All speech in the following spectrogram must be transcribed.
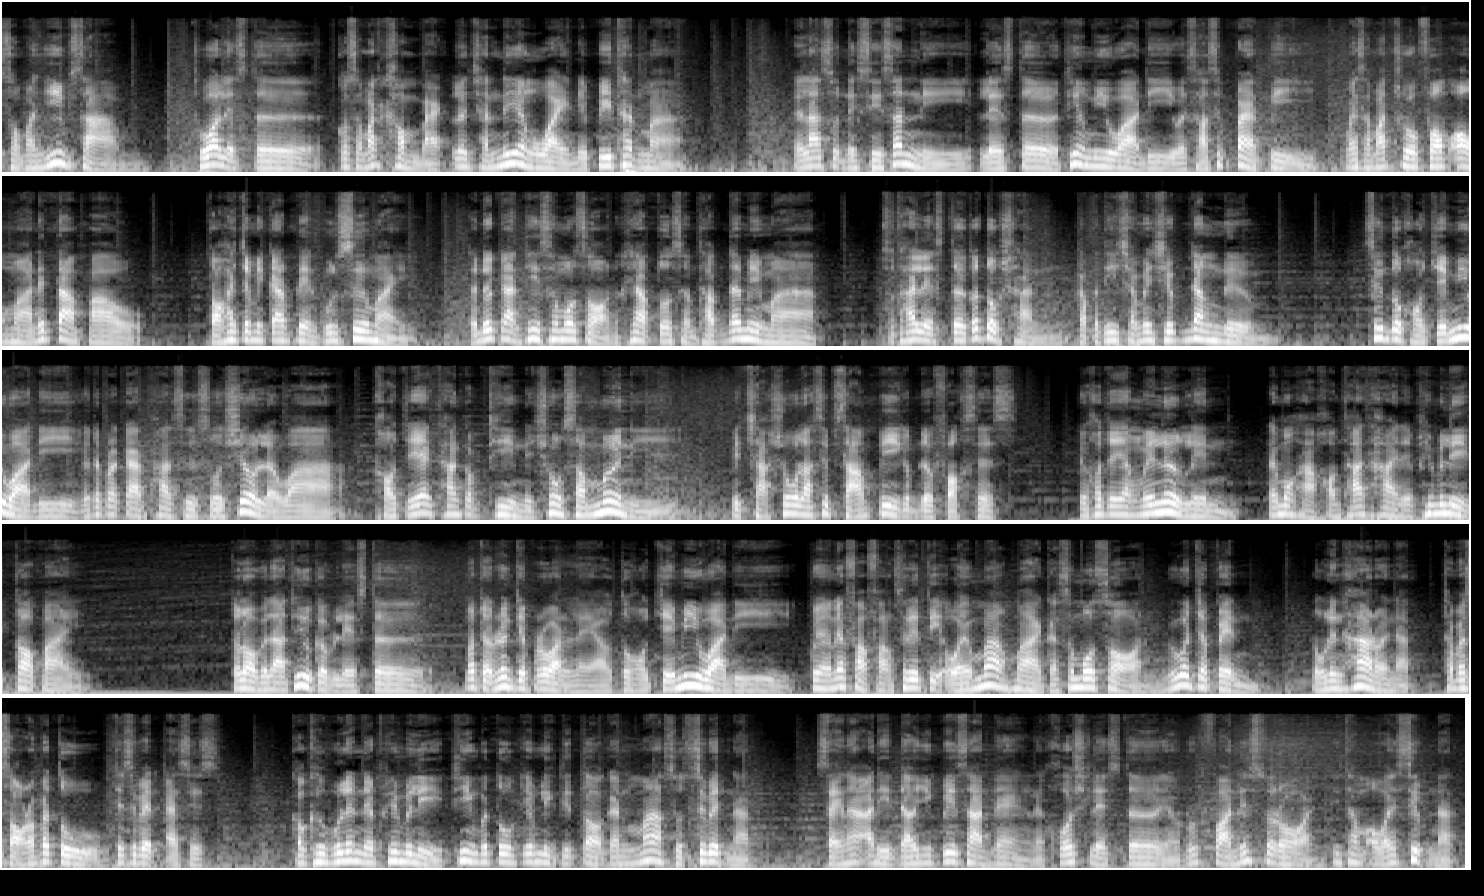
2023 ทัวร์เลสเตอร์ก็สามารถคัมแบ็กเลื่อนชั้นได้อย่างไวในปีถัดมาและล่าสุดในซีซั่นนี้เลสเตอร์ที่ยังมีวาร์ดีวัย 38 ปี ไม่สามารถโชว์ฟอร์มออกมาได้ตามเป้า ต่อให้จะมีการเปลี่ยนกุนซื้อใหม่ แต่ด้วยการที่สโมสรขยับตัวเสริมทัพได้ไม่มาก สุดท้ายเลสเตอร์ก็ตกชั้นกลับไปที่แชมเปี้ยนชิพดังเดิม ซึ่งตัวของเจมี่วาร์ดีก็ได้ประกาศผ่านสื่อโซเชียลแล้วว่า เขาจะแยกทางกับทีมในช่วงซัมเมอร์นี้ ปิดฉากช่วงเวลา 13 ปีกับเดอะฟ็อกเซสโดยเขาจะยังไม่เลิกเล่น และมองหาความท้าทายในพรีเมียร์ลีกต่อไป ตลอดเวลาที่อยู่กับเลสเตอร์ นอกจากเรื่องเกมประวัติแล้ว ตัวของเจมี่วาร์ดีก็ยังได้ฝากฝังสถิติเอาไว้มากมายกับสโมสร ไม่ว่าจะเป็นลงเล่น 500 นัดทำไป 200 ประตู 71 แอสซิสต์เขาคือผู้เล่นในพรีเมียร์ลีกที่ยิงประตูเกมลีกติดต่อกันมากสุด 11 นัด แสงหน้าอดีตดาวยิงปีศาจแดงและโค้ชเลสเตอร์อย่างรุดฟานนิสตรอยที่ทำเอาไว้ 10 นัด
